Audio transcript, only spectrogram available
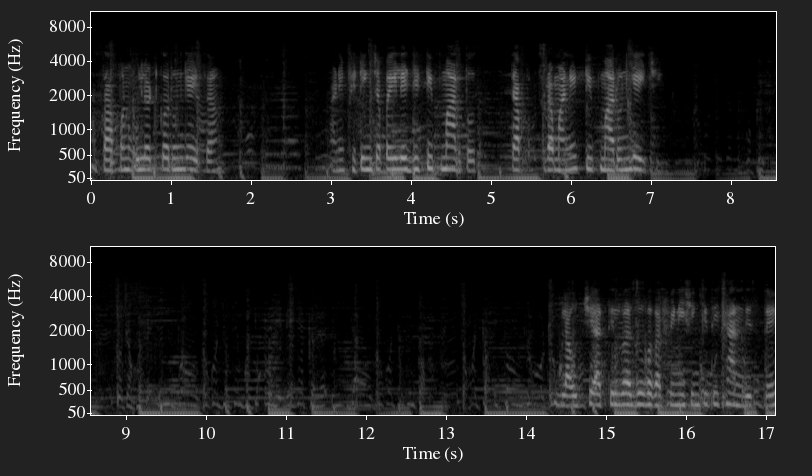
आता आपण उलट करून घ्यायचा. आणि फिटिंगच्या पहिले जी टीप मारतो त्याप्रमाणे टीप मारून घ्यायची. ब्लाऊजची आतील बाजू बघा फिनिशिंग किती छान दिसते.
